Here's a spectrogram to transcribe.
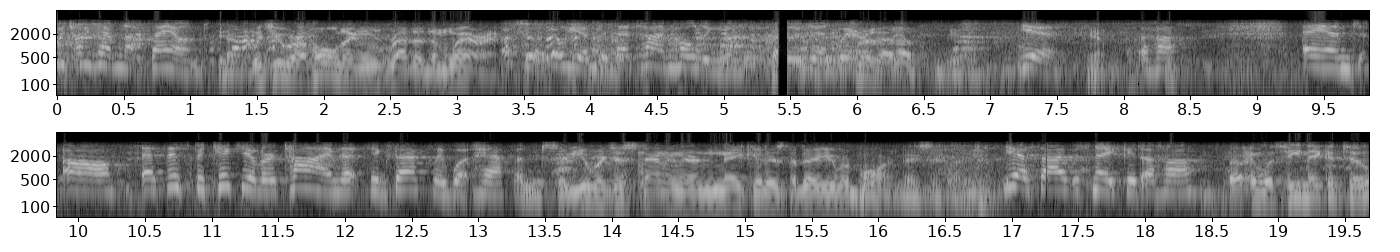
which we have not found. Yeah, which you were holding rather than wearing. Oh yes, at that time holding them rather than Clear wearing that them. up. Yes. Yeah. Uh huh. And uh, at this particular time, that's exactly what happened. So you were just standing there naked as the day you were born, basically. Yes, I was naked. Uh huh. Uh, and was he naked too?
